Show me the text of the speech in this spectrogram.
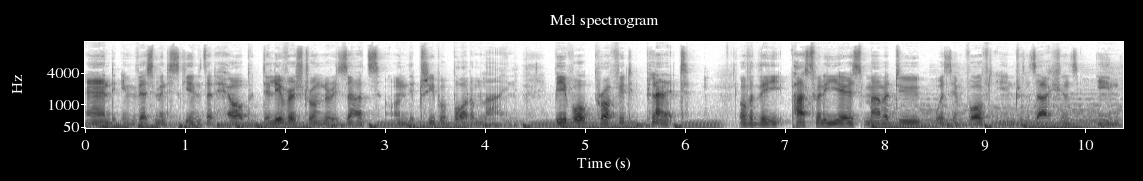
and investment schemes that help deliver stronger results on the triple bottom line people, profit, planet. Over the past 20 years, Mamadou was involved in transactions in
